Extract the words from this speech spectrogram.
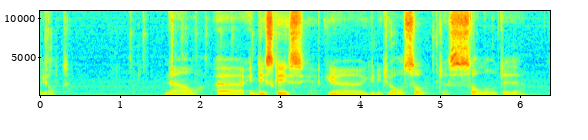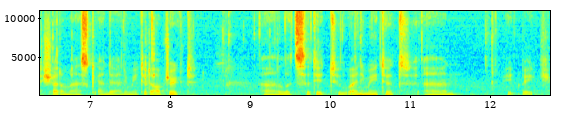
build. Now uh, in this case you, you need to also just solo the shadow mask and the animated object uh, let's set it to animated and hit bake.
